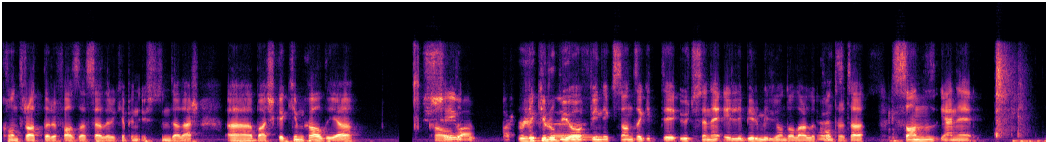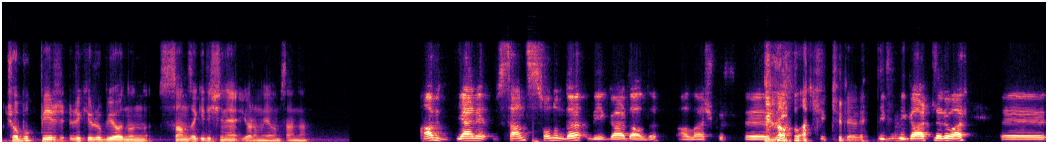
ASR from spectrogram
kontratları fazla salary cap'in üstündeler. Ee, başka kim kaldı ya? Kaldı. Şey var. Ricky Rubio Ee, Phoenix Suns'a gitti. 3 sene 51 milyon dolarlık Evet. kontrata. Suns yani çabuk bir Ricky Rubio'nun Suns'a gidişini yorumlayalım senden. Abi yani Suns sonunda bir guard aldı. Allah'a şükür. Ee, Allah şükür evet. bir, bir guardları var. Ee,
